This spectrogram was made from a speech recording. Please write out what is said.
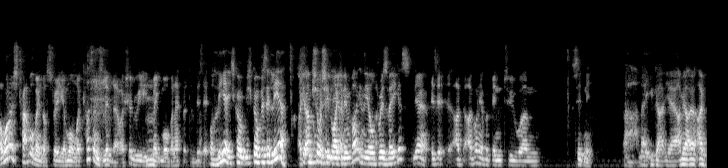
I want to travel around Australia more. My cousins live there. I should really Mm. make more of an effort to visit. well, Leah, you should go. You should go and visit Leah. I She- should I'm sure she'd like Leah. an invite in the old Bris Vegas. Yeah, is it? I've, I've only ever been to um, Sydney. Ah, mate, you got yeah. I mean, I, I'm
